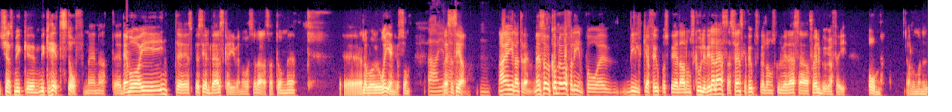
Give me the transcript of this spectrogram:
känns mycket, mycket hett stoff men att eh, den var inte speciellt välskriven och sådär så att de eller var det Orenius som ja, recenserade. Mm. Nej, jag gillar inte den. Men så kom de i alla fall in på vilka fotbollsspelare de skulle vilja läsa, svenska fotbollsspelare de skulle vilja läsa självbiografi om. Eller om, man nu,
